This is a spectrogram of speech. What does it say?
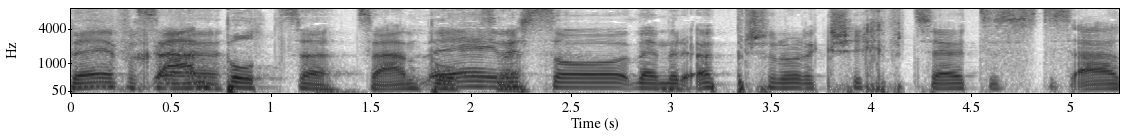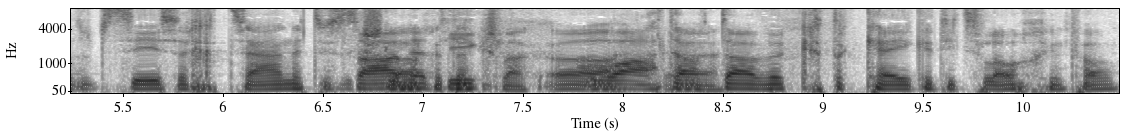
nein, einfach... Zähne Äh, putzen. Zähne putzen. Nein, weißt du, so, wenn mir jemand schon nur eine Geschichte erzählt, dass, dass er oder sie sich die Zähne Zähne hat eingeschlagen. Ah, wow, da, ja. da wirklich, da die ins Loch im Fall.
